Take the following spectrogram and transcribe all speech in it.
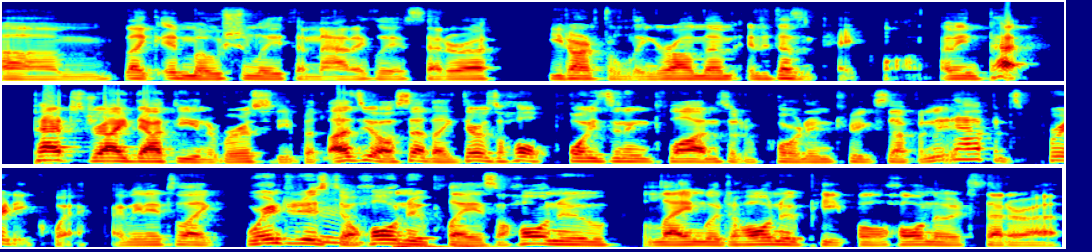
um, like emotionally, thematically, etc. You don't have to linger on them, and it doesn't take long. I mean, Pat Pat's dragged out the university, but as you all said, like there was a whole poisoning plot and sort of court intrigue stuff, and it happens pretty quick. I mean, it's like we're introduced to a whole new place, a whole new language, a whole new people, a whole new etc.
